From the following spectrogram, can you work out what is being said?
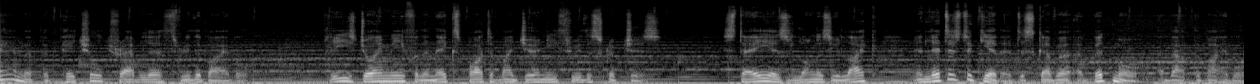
am a perpetual traveler through the Bible. Please join me for the next part of my journey through the Scriptures. Stay as long as you like, and let us together discover a bit more about the Bible.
